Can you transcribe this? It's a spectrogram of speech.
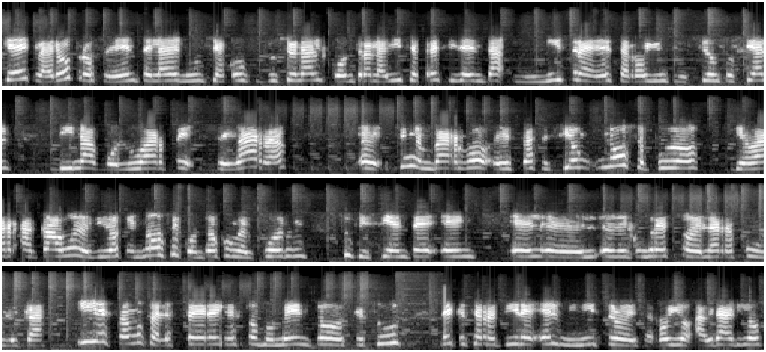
que declaró procedente la denuncia constitucional contra la vicepresidenta y ministra de Desarrollo e Inclusión Social, Dina Boluarte Segarra. Eh, sin embargo, esta sesión no se pudo llevar a cabo debido a que no se contó con el quórum suficiente en el, el, Congreso de la República. Y estamos a la espera en estos momentos, Jesús, de que se retire el ministro de Desarrollo Agrario,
